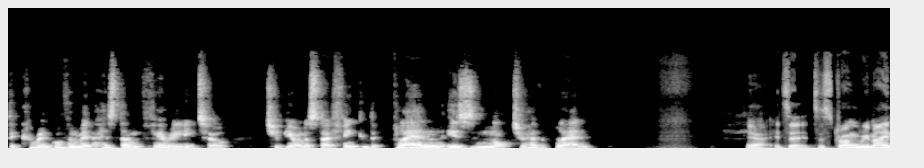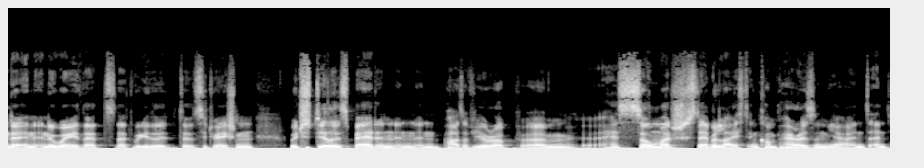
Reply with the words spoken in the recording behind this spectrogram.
the current government has done very little to be honest i think the plan is not to have a plan yeah, it's a it's a strong reminder in, in a way that that really the, the situation, which still is bad in, in, in parts of Europe, um, has so much stabilized in comparison. Yeah, and and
